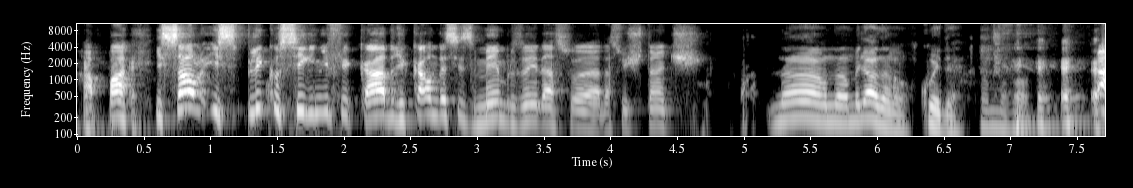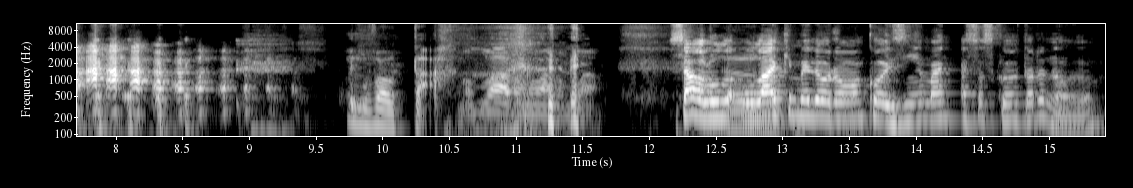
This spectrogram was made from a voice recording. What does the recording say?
Rapaz, e Saulo, explica o significado de cada um desses membros aí da sua, da sua estante. Não, não, melhor não. Cuida. Vamos voltar. Vamos voltar. Vamos lá, vamos lá, vamos lá. Saulo, o- o like melhorou uma coisinha, mas essas coisas todas não, viu?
